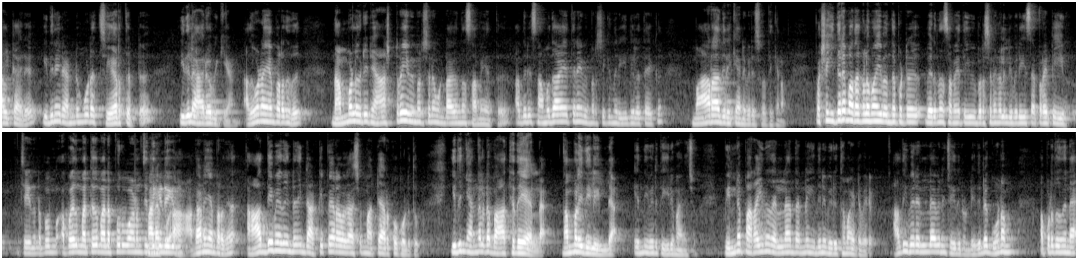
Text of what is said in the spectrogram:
ആൾക്കാർ ഇതിനെ രണ്ടും കൂടെ ചേർത്തിട്ട് ഇതിൽ ആരോപിക്കുകയാണ്. അതുകൊണ്ടാണ് ഞാൻ പറഞ്ഞത് നമ്മളൊരു രാഷ്ട്രീയ വിമർശനം ഉണ്ടാകുന്ന സമയത്ത് അതൊരു സമുദായത്തിനെ വിമർശിക്കുന്ന രീതിയിലത്തേക്ക് മാറാതിരിക്കാൻ ഇവർ ശ്രദ്ധിക്കണം. പക്ഷേ ഇതര മതങ്ങളുമായി ബന്ധപ്പെട്ട് വരുന്ന സമയത്ത് ഈ വിമർശനങ്ങളിൽ ഇവർ ഈ സെപ്പറേറ്റ് ചെയ്യും. ചെയ്യുന്നുണ്ട്. അപ്പം അപ്പോൾ ഇത് മറ്റേത് മനഃപൂർവമാണെന്ന് ചിന്തിക്കേണ്ടി അതാണ് ഞാൻ പറഞ്ഞത്. ആദ്യമേ ഇതിന്റെ ഇതിന്റെ അട്ടിപ്പേർ അവകാശം മറ്റാർക്കോ കൊടുത്തു. ഇത് ഞങ്ങളുടെ ബാധ്യതയല്ല. നമ്മളിതിലില്ല എന്ന് ഇവർ തീരുമാനിച്ചു. പിന്നെ പറയുന്നതെല്ലാം തന്നെ ഇതിന് വിരുദ്ധമായിട്ട് വരും. അത് ഇവരെല്ലാവരും ചെയ്തിട്ടുണ്ട്. ഇതിന്റെ ഗുണം അപ്പുറത്ത് നിന്ന്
